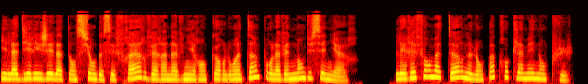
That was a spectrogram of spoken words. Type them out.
Il a dirigé l'attention de ses frères vers un avenir encore lointain pour l'avènement du Seigneur. Les réformateurs ne l'ont pas proclamé non plus.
